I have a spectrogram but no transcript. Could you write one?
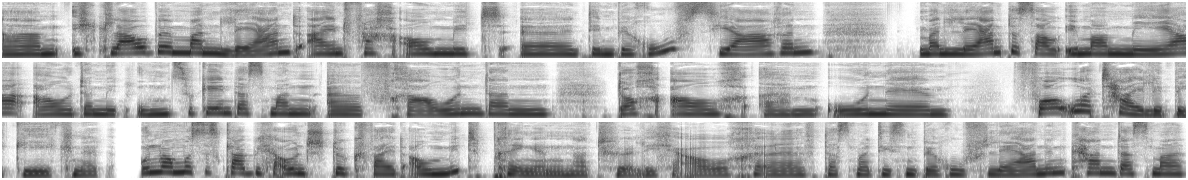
ähm, ich glaube, man lernt einfach auch mit äh, den Berufsjahren, man lernt es auch immer mehr, auch damit umzugehen, dass man äh, Frauen dann doch auch ähm, ohne Vorurteile begegnet. Und man muss es, glaube ich, auch ein Stück weit auch mitbringen, natürlich auch, äh, dass man diesen Beruf lernen kann, dass man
